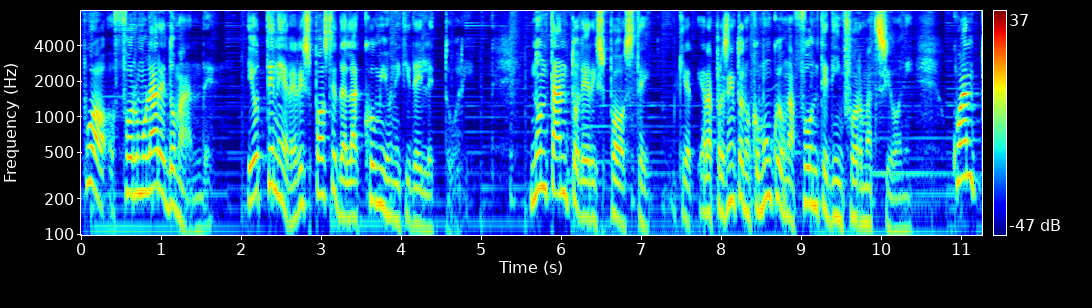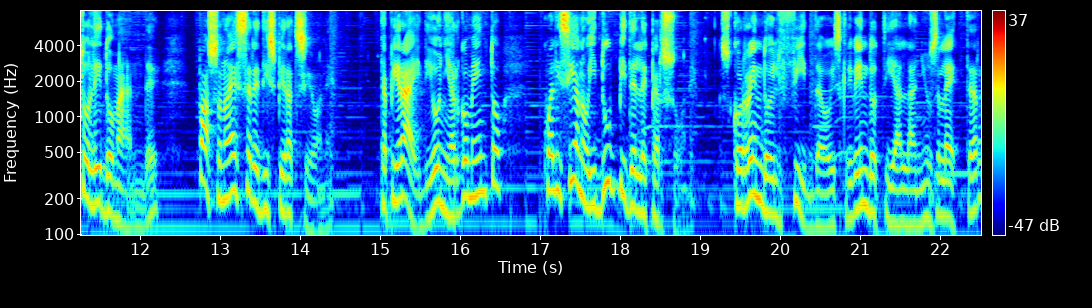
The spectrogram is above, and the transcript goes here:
può formulare domande e ottenere risposte dalla community dei lettori. Non tanto le risposte, che rappresentano comunque una fonte di informazioni, quanto le domande possono essere di ispirazione. Capirai di ogni argomento quali siano i dubbi delle persone. Scorrendo il feed o iscrivendoti alla newsletter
